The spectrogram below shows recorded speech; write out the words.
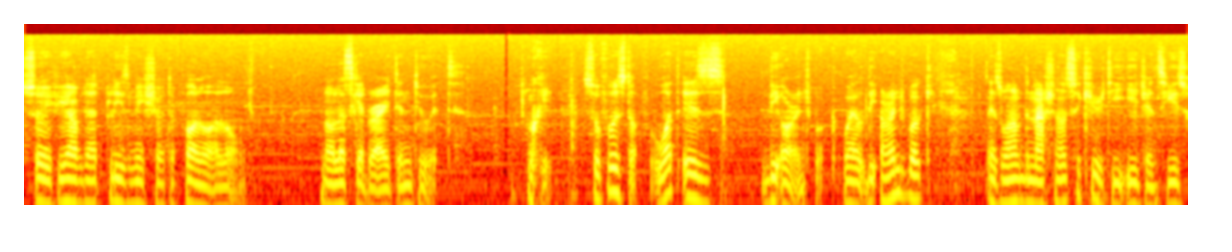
So if you have that please make sure to follow along. Now let's get right into it. Okay, so first off, what is the Orange Book? Well, the Orange Book is one of the National Security Agency's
